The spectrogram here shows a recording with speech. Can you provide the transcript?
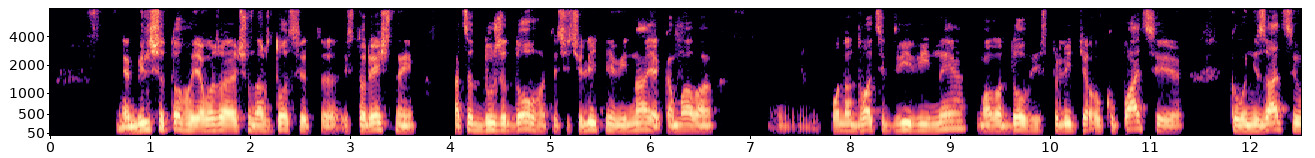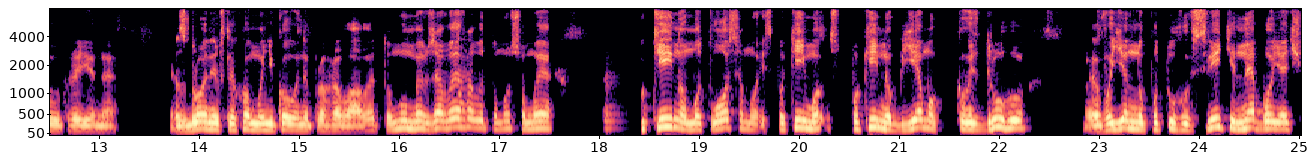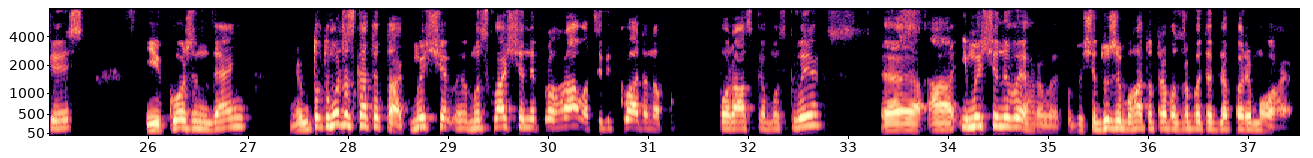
Е, Більше того, я вважаю, що наш досвід е, історичний, а це дуже довга тисячолітня війна, яка мала понад 22 війни, мала довгі століття окупації, колонізації України. Збройним шляхом ми ніколи не програвали. Тому ми вже виграли, тому що ми спокійно мотлошимо і спокійно, спокійно б'ємо колись другу е, воєнну потугу в світі, не боячись. І кожен день. Тобто, можна сказати так: ми ще е, Москва ще не програла, це відкладена поразка Москви, е, а, і ми ще не виграли. Тобто, ще дуже багато треба зробити для перемоги.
